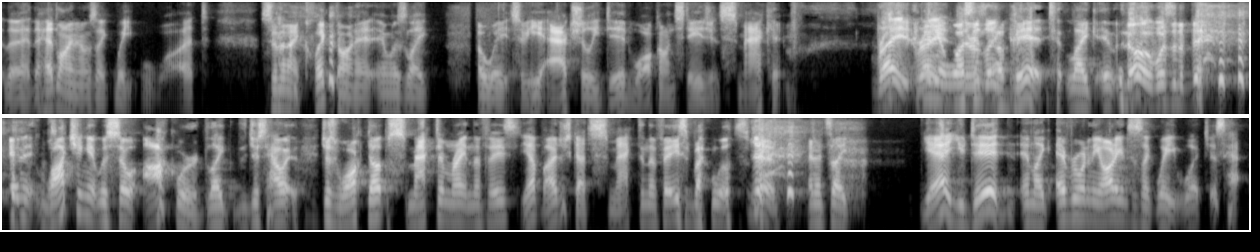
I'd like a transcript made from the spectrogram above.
The the headline, and I was like, wait, what? So then I clicked on it and was like, oh wait, so he actually did walk on stage and smack him. right, right. And it wasn't was, a bit like it. no, it wasn't a bit. and it, watching it was so awkward. Like just how it just walked up, smacked him right in the face. Yep, I just got smacked in the face by Will Smith. yeah. And it's like, yeah, you did. And like everyone in the audience is like, wait, what just happened?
